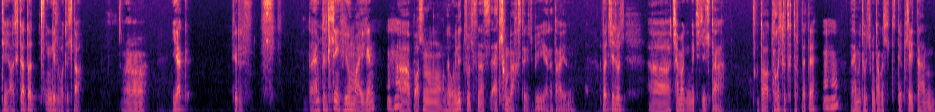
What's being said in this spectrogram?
Тий. Гэхдээ одоо ингээл бодъё л доо. Аа яг тэр амьдралын хэв маяг нь а болон өнөд зүйлснээс адилхан байх хэрэгтэй гэж би яриад байгаа юм. Одоо жишээлбэл чамаг ингэж хэлээ л да. Одоо тоглолт үзэх дуртай те. Одоо амьд хөгжмийн тоглолт те playtime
